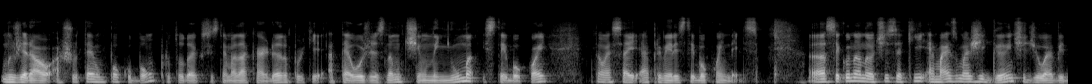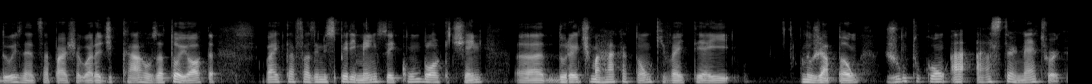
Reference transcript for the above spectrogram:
no geral, acho até um pouco bom para todo o ecossistema da Cardano, porque até hoje eles não tinham nenhuma stablecoin. Então essa aí é a primeira stablecoin deles. A uh, segunda notícia aqui é mais uma gigante de Web 2, né? Dessa parte agora de carros, a Toyota vai estar fazendo experimentos aí com blockchain uh, durante uma hackathon que vai ter aí no Japão, junto com a Aster Network.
